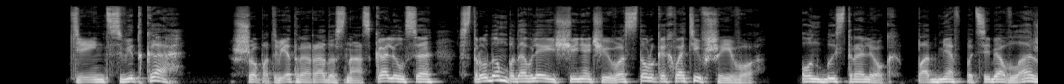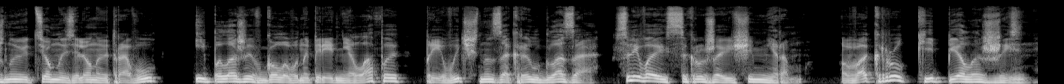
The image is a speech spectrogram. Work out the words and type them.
«Тень цветка!» Шепот ветра радостно оскалился, с трудом подавляя щенячий восторг, охвативший его. Он быстро лег, подмяв под себя влажную темно-зеленую траву и, положив голову на передние лапы, привычно закрыл глаза, сливаясь с окружающим миром. Вокруг кипела жизнь.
